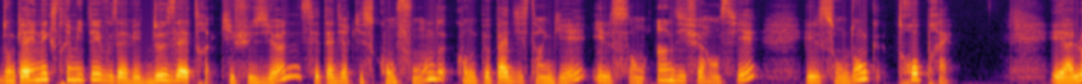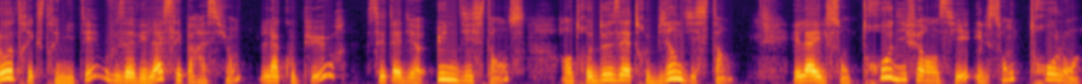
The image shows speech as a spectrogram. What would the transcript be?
Donc à une extrémité, vous avez deux êtres qui fusionnent, c'est-à-dire qui se confondent, qu'on ne peut pas distinguer, ils sont indifférenciés, ils sont donc trop près. Et à l'autre extrémité, vous avez la séparation, la coupure, c'est-à-dire une distance entre deux êtres bien distincts. Et là, ils sont trop différenciés, ils sont trop loin.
